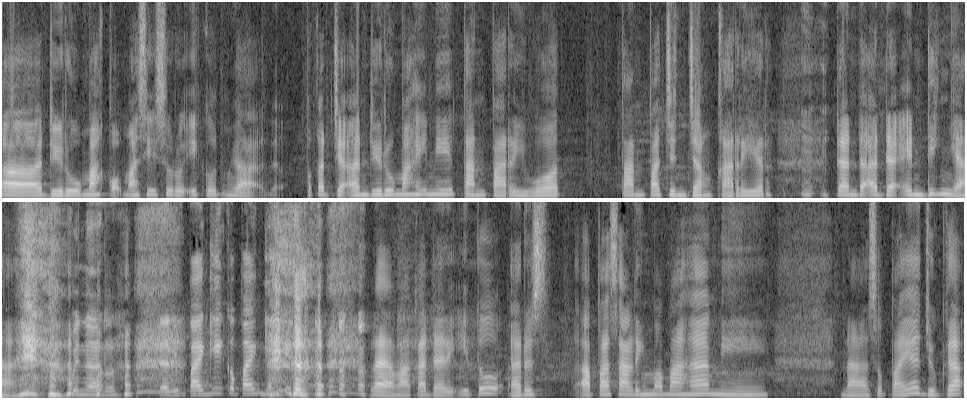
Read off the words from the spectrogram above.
eh, di rumah kok masih suruh ikut? Enggak. Pekerjaan di rumah ini tanpa reward tanpa jenjang karir dan tidak ada endingnya. Benar. Dari pagi ke pagi. nah maka dari itu harus apa saling memahami. Nah supaya juga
